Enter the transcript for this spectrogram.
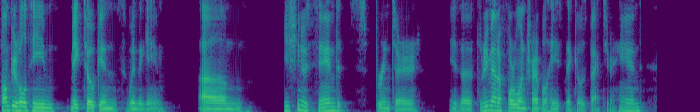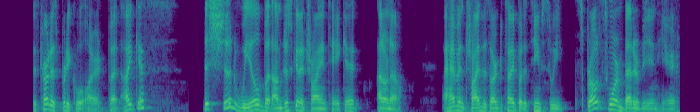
Pump your whole team, make tokens, win the game. Um, Ishino Sand Sprinter is a 3 mana 4 1 trample haste that goes back to your hand. This card has pretty cool art, but I guess this should wheel, but I'm just going to try and take it. I don't know. I haven't tried this archetype, but it seems sweet. Sprout Swarm better be in here,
